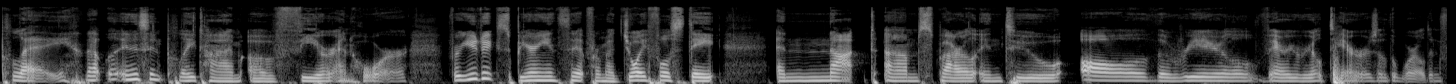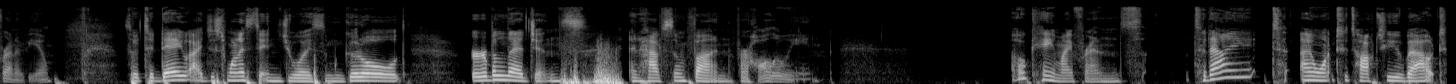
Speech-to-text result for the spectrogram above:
play, that innocent playtime of fear and horror, for you to experience it from a joyful state and not um, spiral into all the real, very real terrors of the world in front of you. So today, I just want us to enjoy some good old urban legends and have some fun for Halloween. Okay, my friends, tonight I want to talk to you about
